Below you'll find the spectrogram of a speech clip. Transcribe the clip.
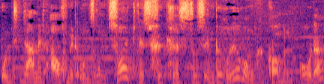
und damit auch mit unserem Zeugnis für Christus in Berührung kommen, oder?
